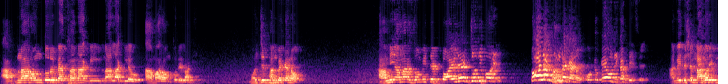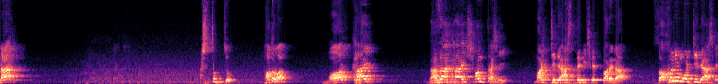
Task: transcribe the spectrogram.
আপনার অন্তরে ব্যথা না না লাগলেও আমার অন্তরে লাগে। মসজিদ ভাঙবে কেন? আমি আমার জমিতে টয়লেট যদি করি টয়লেট ভাঙবে কেন? ওকে কে অধিকার দিয়েছে? আমি এই দেশের নাগরিক না। আশ্চর্য, হতবাক। মদ খাই, গাঁজা খাই, সন্ত্রাসী। মসজিদে আসতে নিষেধ করে না। যখনই মসজিদে আসে,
